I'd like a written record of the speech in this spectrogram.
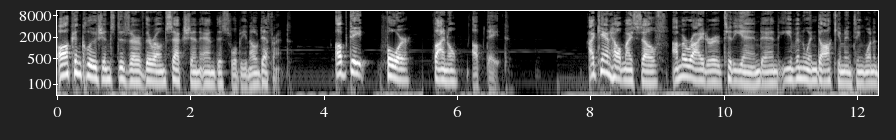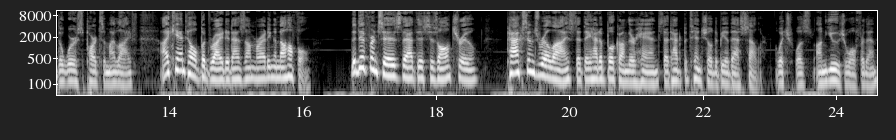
All conclusions deserve their own section, and this will be no different. Update 4. Final update. I can't help myself. I'm a writer to the end, and even when documenting one of the worst parts of my life, I can't help but write it as I'm writing a novel. The difference is that this is all true. Paxson's realized that they had a book on their hands that had potential to be a bestseller, which was unusual for them.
